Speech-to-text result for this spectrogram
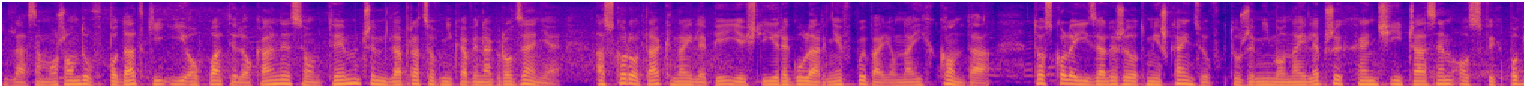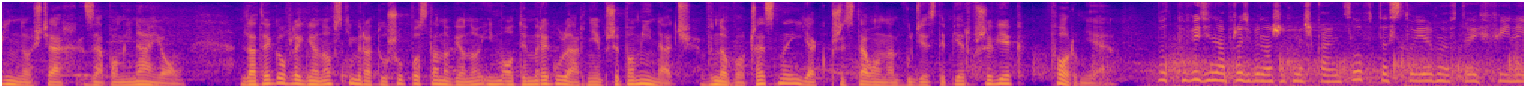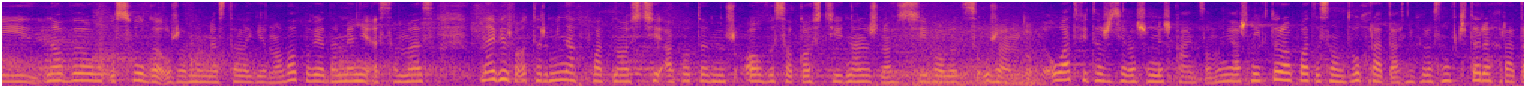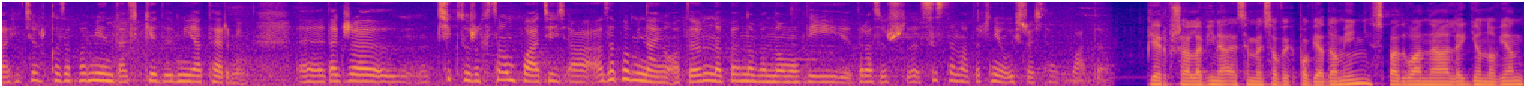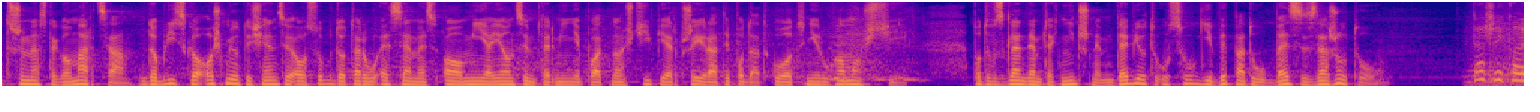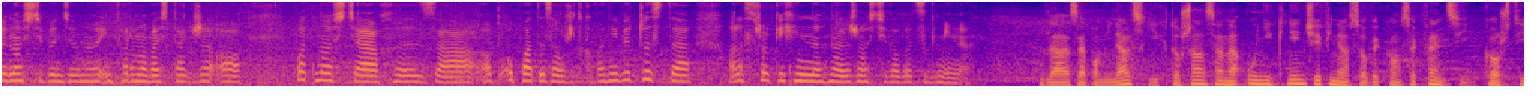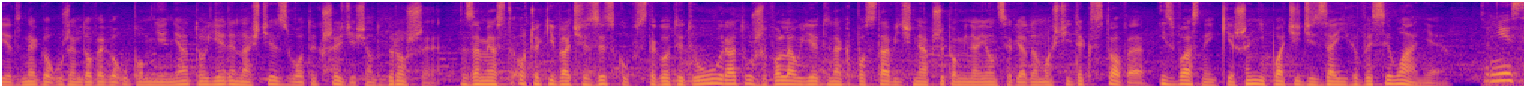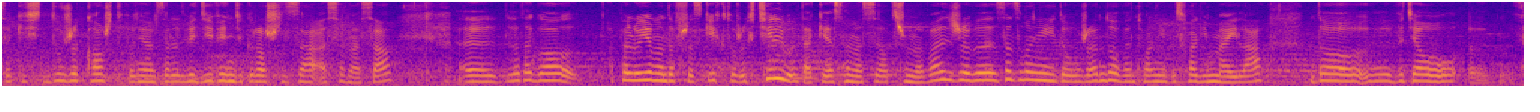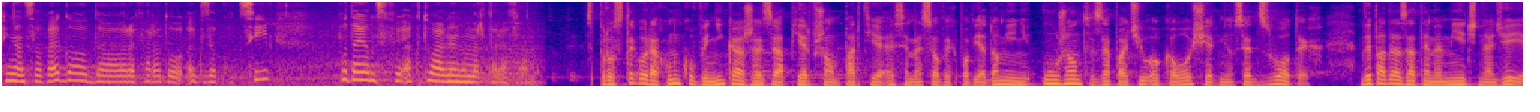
Dla samorządów podatki i opłaty lokalne są tym, czym dla pracownika wynagrodzenie, a skoro tak, najlepiej, jeśli regularnie wpływają na ich konta. To z kolei zależy od mieszkańców, którzy mimo najlepszych chęci czasem o swych powinnościach zapominają. Dlatego w Legionowskim Ratuszu postanowiono im o tym regularnie przypominać, w nowoczesnej, jak przystało na XXI wiek, formie. W odpowiedzi na prośbę naszych mieszkańców testujemy w tej chwili nową usługę Urzędu Miasta Legionowa, powiadamianie SMS najpierw o terminach płatności, a potem już o wysokości należności wobec urzędu. Ułatwi to życie naszym mieszkańcom, ponieważ niektóre opłaty są w dwóch ratach, niektóre są w czterech ratach i ciężko zapamiętać, kiedy mija termin. E, Także ci, którzy chcą płacić, a, a zapominają o tym, na pewno będą mogli teraz już systematycznie uiszczać tę opłatę. Pierwsza lawina SMS-owych powiadomień spadła na Legionowian 13 marca. Do blisko 8 tysięcy osób dotarł SMS o mijającym terminie płatności pierwszej raty podatku od nieruchomości. Pod względem technicznym debiut usługi wypadł bez zarzutu. W dalszej kolejności będziemy informować także o płatnościach za op- opłaty za użytkowanie wieczyste oraz wszelkich innych należności wobec gminy. Dla zapominalskich to szansa na uniknięcie finansowych konsekwencji. Koszt jednego urzędowego upomnienia to 11 zł 60 groszy. Zamiast oczekiwać zysków z tego tytułu, ratusz wolał jednak postawić na przypominające wiadomości tekstowe i z własnej kieszeni płacić za ich wysyłanie. To nie jest jakiś duży koszt, ponieważ zaledwie 9 groszy za SMS-a. E, Dlatego apelujemy do wszystkich, którzy chcieliby takie SMS-y otrzymywać, żeby zadzwonili do urzędu, ewentualnie wysłali maila do e, Wydziału e, Finansowego, do referatu egzekucji, podając swój aktualny numer telefonu. Z prostego rachunku wynika, że za pierwszą partię SMS-owych powiadomień urząd zapłacił około 700 zł. Wypada zatem mieć nadzieję,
